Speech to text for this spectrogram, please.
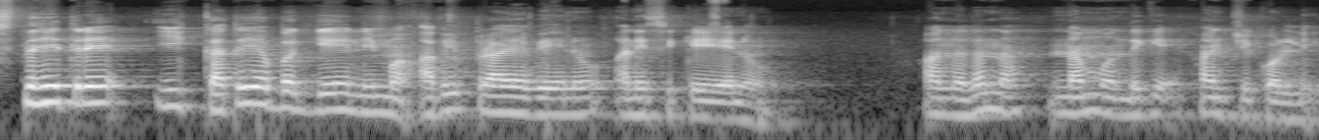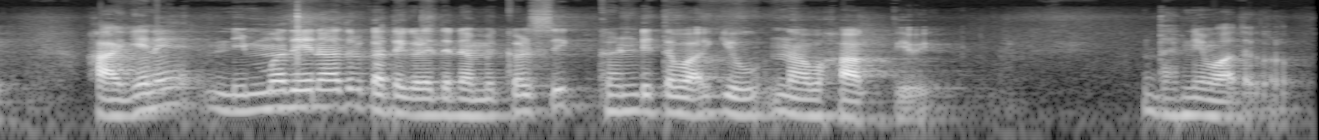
ಸ್ನೇಹಿತರೆ, ಈ ಕಥೆಯ ಬಗ್ಗೆ ನಿಮ್ಮ ಅಭಿಪ್ರಾಯವೇನು ಅನಿಸಿಕೆ ಏನು ಅನ್ನೋದನ್ನು ನಮ್ಮೊಂದಿಗೆ ಹಂಚಿಕೊಳ್ಳಿ. ಹಾಗೆಯೇ ನಿಮ್ಮದೇನಾದರೂ ಕಥೆಗಳಿದ್ದರೆ ನಮಗೆ ಕಳಿಸಿ, ಖಂಡಿತವಾಗಿಯೂ ನಾವು ಹಾಕ್ತೀವಿ. ಧನ್ಯವಾದಗಳು.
